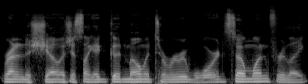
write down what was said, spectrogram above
running the show, it's just like a good moment to reward someone for like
